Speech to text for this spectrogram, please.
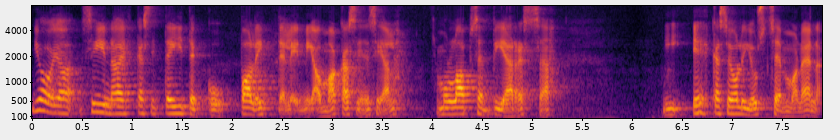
Joo, ja siinä ehkä sitten itse kun valittelin ja makasin siellä mun lapsen vieressä, niin ehkä se oli just semmoinen,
